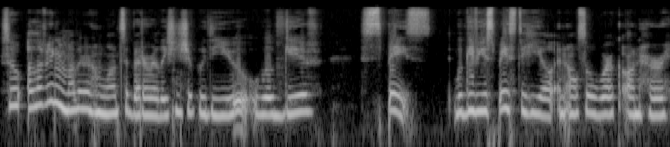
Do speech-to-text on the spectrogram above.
So, a loving mother who wants a better relationship with you will give space, will give you space to heal and also work on her,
